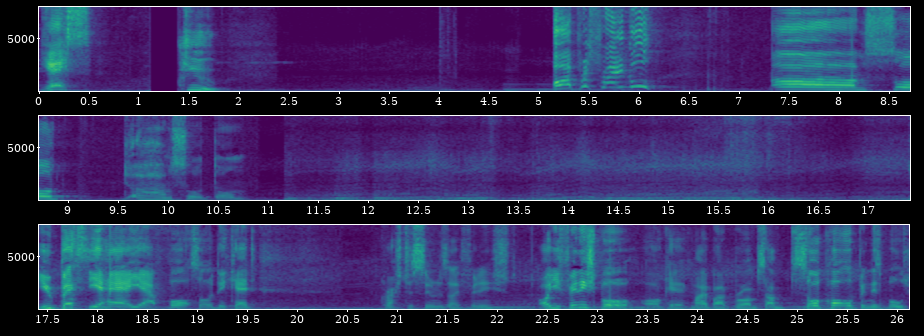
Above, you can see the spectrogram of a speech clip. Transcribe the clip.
Yes. F you. Oh, I pressed triangle. Oh, I'm so. Oh, I'm so dumb. You best. Yeah, yeah, I thought so, dickhead. Crashed as soon as I finished. Oh, you finished, Bo? Oh, okay, my bad, bro. I'm, I'm so caught up in this bullshit.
